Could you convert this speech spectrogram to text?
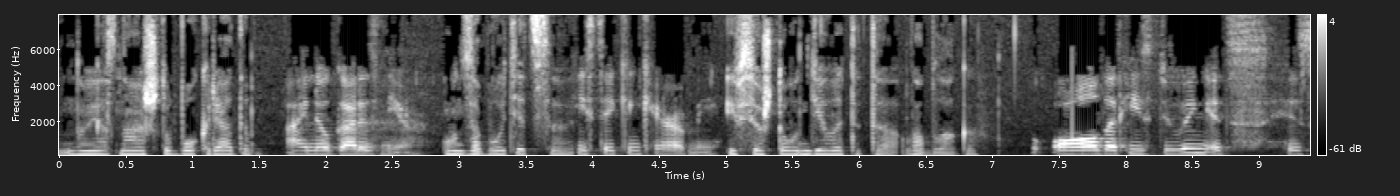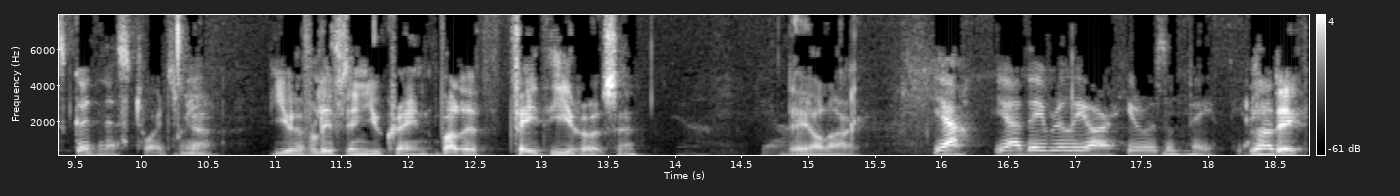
но я знаю, что Бог рядом. I know God is near. Он заботится. He's taking care of me. И все, что Он делает, это во благо. All that He's doing, it's His goodness towards me. Yeah. You have lived in Ukraine. What a faith heroes, huh? Yeah. They all are. Yeah, yeah, they really are heroes of faith. Yeah. Vladek,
